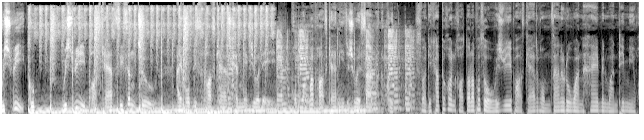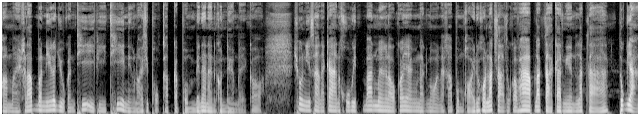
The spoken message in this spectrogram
Wish We Group Wish We Podcast Season 2 I hope this podcast can make your day ผมหวังว่า podcast นี้จะช่วยสร้างวันของคุณ สวัสดีครับทุกคนขอต้อนรับเข้าสู่ Wish We Podcast ผมสร้างทุกๆวันให้เป็นวันที่มีความหมายครับ วันนี้เราอยู่กันที่ EP ที่ 116 ครับ กับผมเบนอนันคนเดิมเลยก็ ช่วงนี้สถานการณ์โควิด บ้านเมืองเราก็ยังหนักหน่วงนะครับ ผมขอให้ทุกคนรักษาสุขภาพ รักษาการเงินรักษาทุกอย่าง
